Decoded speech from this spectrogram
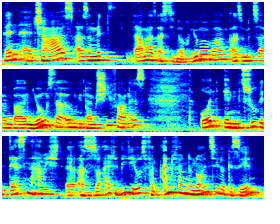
wenn äh, Charles, also mit damals, als die noch jünger waren, also mit seinen beiden Jungs da irgendwie beim Skifahren ist. Und im Zuge dessen habe ich äh, also so alte Videos von Anfang der 90er gesehen.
